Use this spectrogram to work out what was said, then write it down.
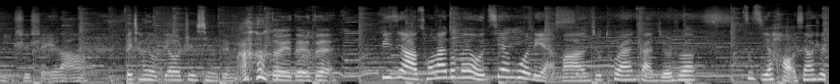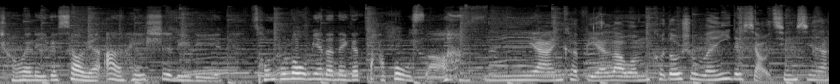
你是谁了啊，非常有标志性，对吗？对对对，毕竟啊，从来都没有见过脸嘛，就突然感觉说自己好像是成为了一个校园暗黑势力里从不露面的那个大 boss 啊！哎呀，你可别了，我们可都是文艺的小清新啊。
